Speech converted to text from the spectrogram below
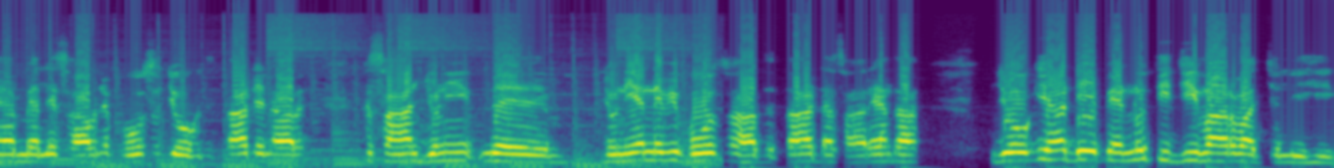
ਐਮਐਲਏ ਸਾਹਿਬ ਨੇ ਬਹੁਤ ਸਹਿਯੋਗ ਦਿੱਤਾ ਸਾਡੇ ਨਾਲ। ਕਿਸਾਨ ਯੂਨੀ ਯੂਨੀਅਨ ਨੇ ਵੀ ਬਹੁਤ ਸਾਥ ਦਿੱਤਾ ਸਾਡਾ ਸਾਰਿਆਂ ਦਾ, ਜੋ ਕਿ ਸਾਡੇ ਪਿੰਡ ਨੂੰ ਤੀਜੀ ਮਾਰ ਵੱਜ ਚੱਲੀ ਸੀ।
